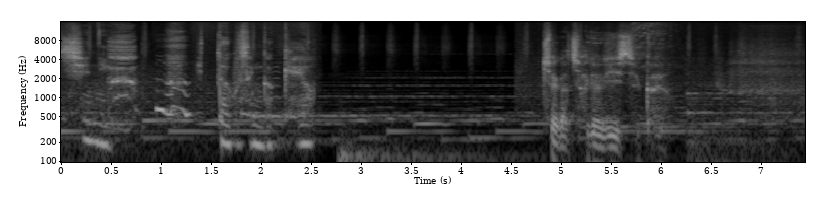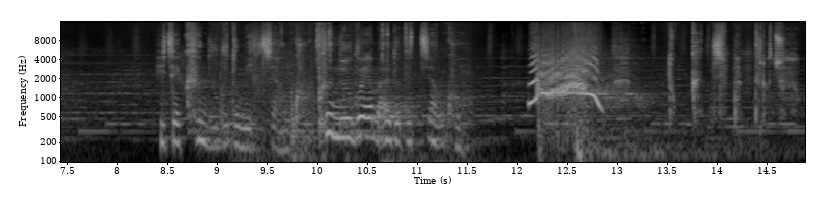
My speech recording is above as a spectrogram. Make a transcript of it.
신이 있다고 생각해요? 제가 자격이 있을까요? 이제 그 누구도 믿지 않고 그 누구의 말도 듣지 않고 똑같이 만들어줘요.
